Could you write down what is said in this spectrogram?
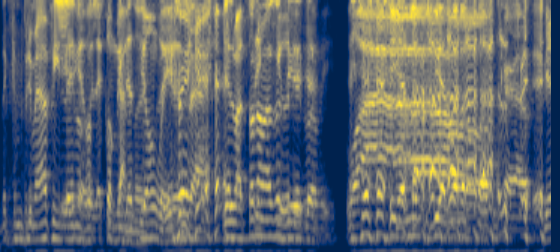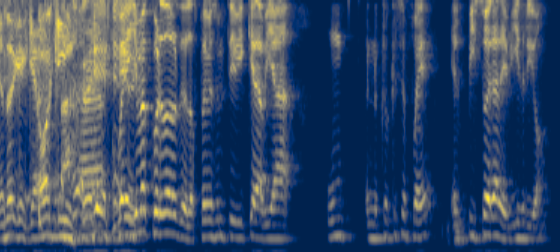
De que en primera fila y Sí, güey, nosotros la tocando. combinación, sí. güey. o sea, Y el vato The nomás así de que. ¡Wow! Viendo que quedó aquí. Güey, yo me acuerdo de los premios MTV que había un. no, Creo que se fue. El piso era de vidrio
